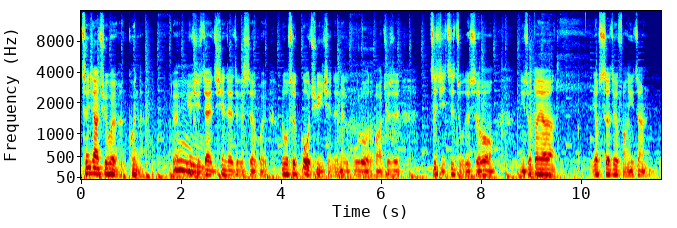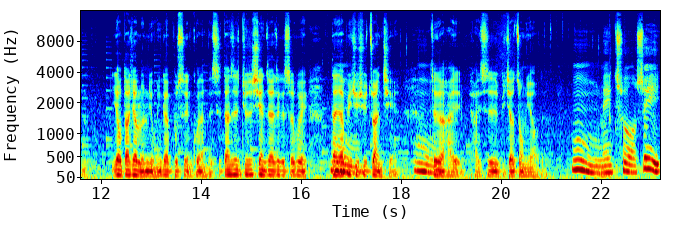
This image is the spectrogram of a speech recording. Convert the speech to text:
撑下去会很困难，对，尤其在现在这个社会，如果是过去以前的那个部落的话，就是自给自足的时候，你说大家。要设这个防疫站，要大家轮流，应该不是很困难的事。但是就是现在这个社会，大家必须去赚钱，嗯，这个还还是比较重要的。嗯，没错。所以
